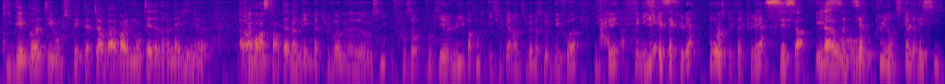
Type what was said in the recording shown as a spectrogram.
qui dépote et où le spectateur va avoir une montée d'adrénaline euh, vraiment. Ouais, mais Matthew Vaughn euh, aussi, faut savoir, faut qu'il lui par contre il se calme un petit peu parce que des fois il fait, il fait du spectaculaire pour le spectaculaire C'est ça. et là ça où, ne sert plus dans ce cas le récit.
